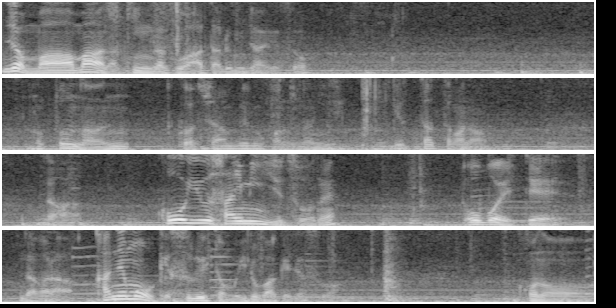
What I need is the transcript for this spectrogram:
じゃあまあまあな金額は当たるみたいですよ。あと何か喋るかな。何言ってあったかな。だからこういう催眠術をね覚えてだから金儲けする人もいるわけですわ。この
